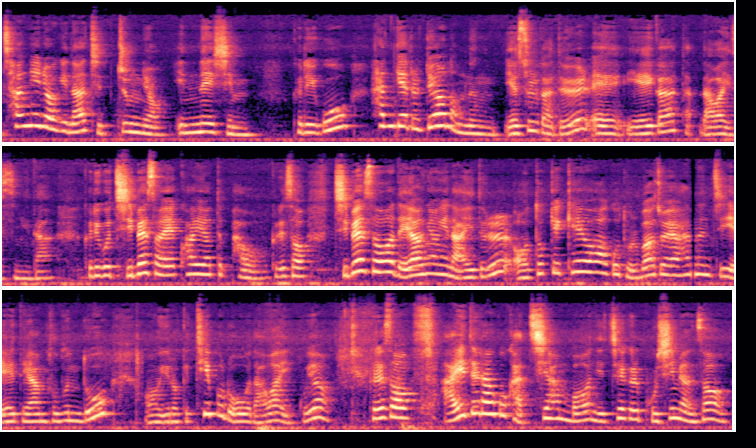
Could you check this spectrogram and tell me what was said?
창의력이나 집중력, 인내심, 그리고 한계를 뛰어넘는 예술가들의 예가 나와 있습니다. 그리고 집에서의 콰이어트 파워. 그래서 집에서 내향형인 아이들을 어떻게 케어하고 돌봐줘야 하는지에 대한 부분도 어, 이렇게 팁으로 나와 있고요. 그래서 아이들하고 같이 한번 이 책을 보시면서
